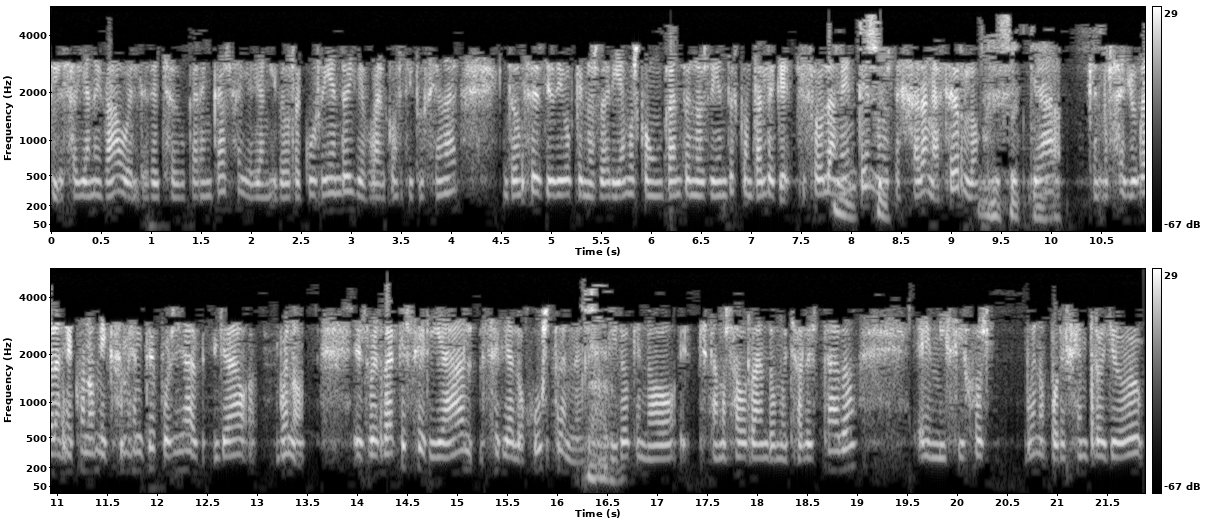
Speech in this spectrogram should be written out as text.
se les había negado el derecho a educar en casa y habían ido recurriendo y llegó al constitucional. Entonces yo digo que nos daríamos con un canto en los dientes con tal de que solamente nos dejaran hacerlo. Ya que nos ayudaran económicamente, pues ya, ya, bueno, es verdad que sería, sería lo justo en el sentido que no estamos ahorrando mucho al Estado. Eh, mis hijos, bueno, por ejemplo, yo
